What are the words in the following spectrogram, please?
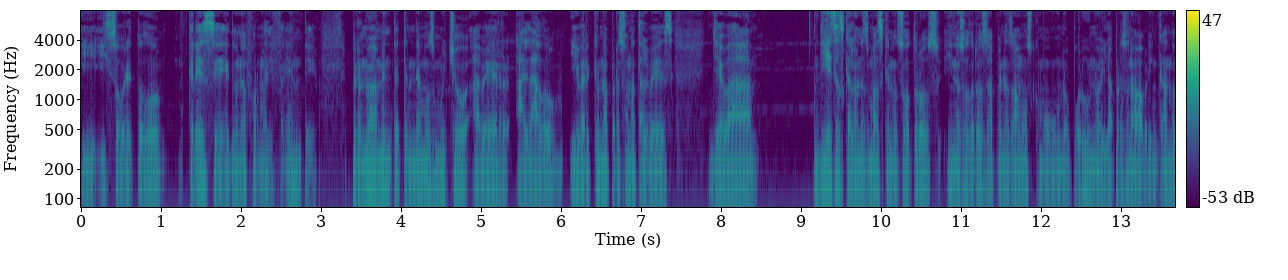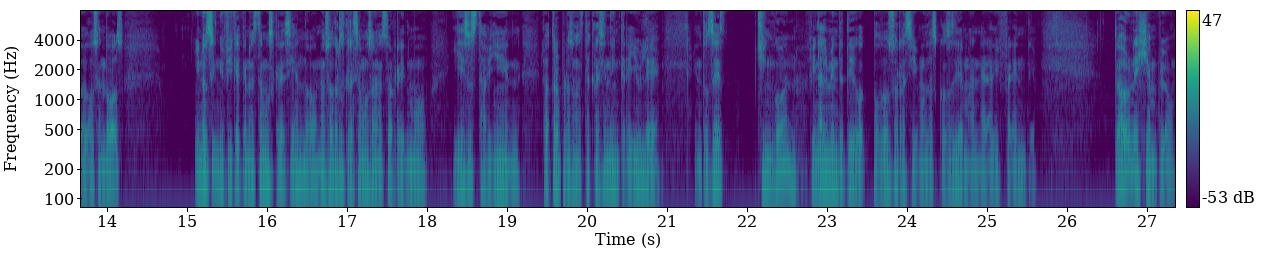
y, sobre todo crece de una forma diferente. Pero nuevamente tendemos mucho a ver al lado y ver que una persona tal vez lleva 10 escalones más que nosotros y nosotros apenas vamos como uno por uno y la persona va brincando de dos en dos. Y no significa que no estemos creciendo. Nosotros crecemos a nuestro ritmo y eso está bien. La otra persona está creciendo increíble. Entonces, chingón. Finalmente te digo, todos recibimos las cosas de manera diferente. Te voy a dar un ejemplo.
